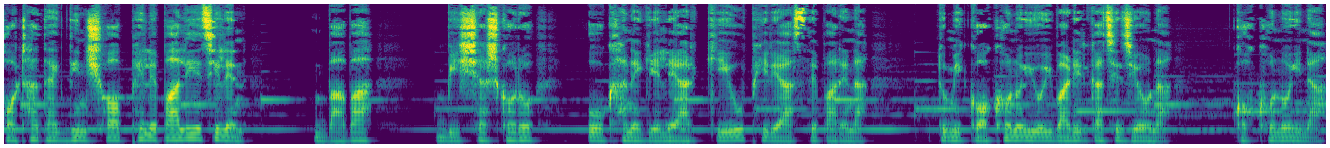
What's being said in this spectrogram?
হঠাৎ একদিন সব ফেলে পালিয়েছিলেন। বাবা, বিশ্বাস করো, ওখানে গেলে আর কেউ ফিরে আসতে পারে না। তুমি কখনোই ওই বাড়ির কাছে যেও না। কখনোই না।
